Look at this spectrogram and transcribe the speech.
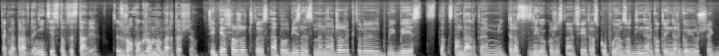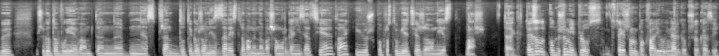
tak naprawdę nic, jest to w zestawie. To jest ogromną wartością. Czyli pierwsza rzecz to jest Apple Business Manager, który jakby jest sta standardem i teraz z niego korzystacie. I teraz kupując od Inergo, to Inergo już jakby przygotowuje wam ten mm, sprzęt do tego, że on jest zarejestrowany na waszą organizację, tak? I już po prostu wiecie, że on jest wasz. Tak, to jest olbrzymi plus. Tutaj już bym pochwalił Inergo przy okazji,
